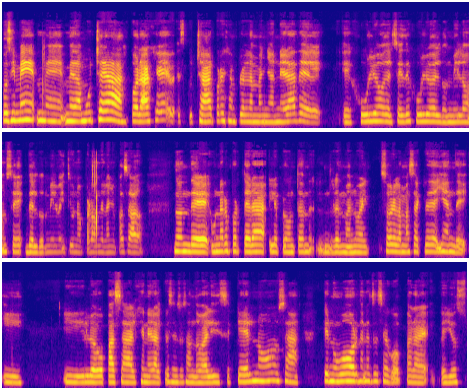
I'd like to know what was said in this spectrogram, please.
pues sí me, me, me da mucha coraje escuchar, por ejemplo, en la mañanera de eh, julio, del 6 de julio del 2011, del 2021, perdón, del año pasado, donde una reportera le pregunta a Andrés Manuel sobre la masacre de Allende y, y luego pasa al general Crescencio Sandoval y dice que él no, o sea, que no hubo órdenes de Sego para ellos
